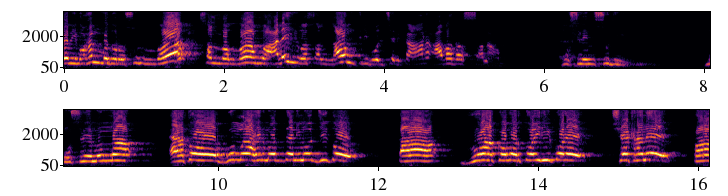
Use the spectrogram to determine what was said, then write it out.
নবী মোহাম্মদ রসুল্লাহ সাল্লাল্লাহু আলাইহি ওয়াসাল্লাম। তিনি বলছেন, কার আবাদাস সালাম। মুসলিম সুদি। মুসলিম উম্মা এত গুমরাহির মধ্যে নিমজ্জিত, তারা ভুয়া কবর তৈরি করে, সেখানে তারা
